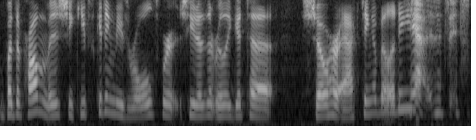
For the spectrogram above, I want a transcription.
but the problem is she keeps getting these roles where she doesn't really get to show her acting abilities. yeah, and it's it's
